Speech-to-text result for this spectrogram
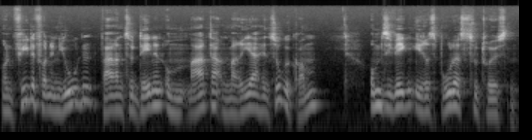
Und viele von den Juden waren zu denen um Martha und Maria hinzugekommen, um sie wegen ihres Bruders zu trösten.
